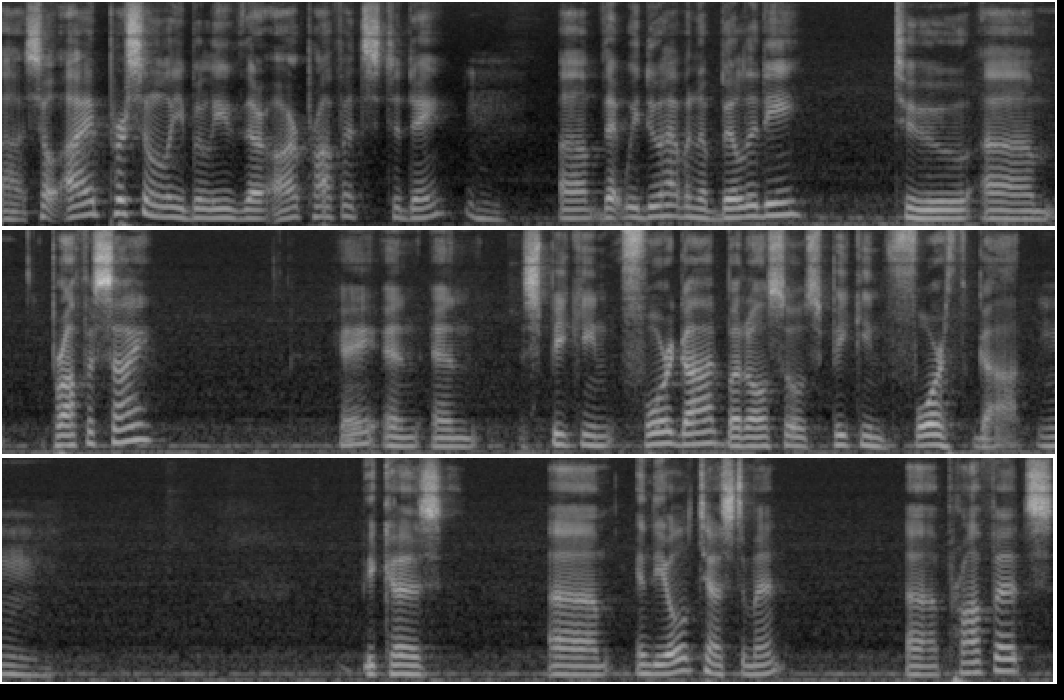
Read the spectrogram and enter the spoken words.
uh, so I personally believe there are prophets today Mm. um, that we do have an ability to um, prophesy, okay, and and speaking for God, but also speaking forth God, Mm. because um, in the Old Testament, uh, prophets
